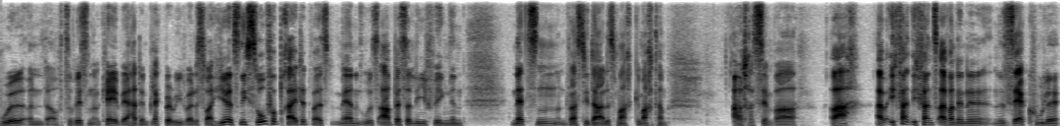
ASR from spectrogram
cool und auch zu wissen, okay, wer hat den Blackberry, weil das war hier jetzt nicht so verbreitet, weil es mehr in den USA besser lief, wegen den Netzen und was die da alles macht, gemacht haben. Aber trotzdem war, ach, aber ich fand, es einfach eine, eine sehr coole,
